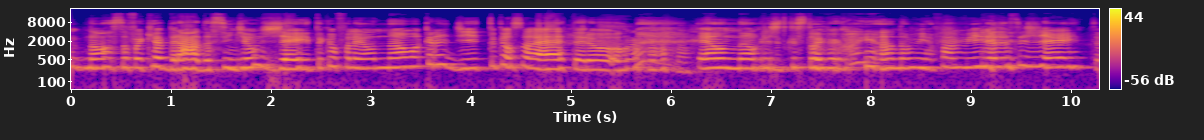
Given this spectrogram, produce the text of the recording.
Nossa, foi quebrada, assim, de um jeito que eu falei: eu não acredito que eu sou hétero. Eu não acredito que estou envergonhando a minha família desse jeito.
